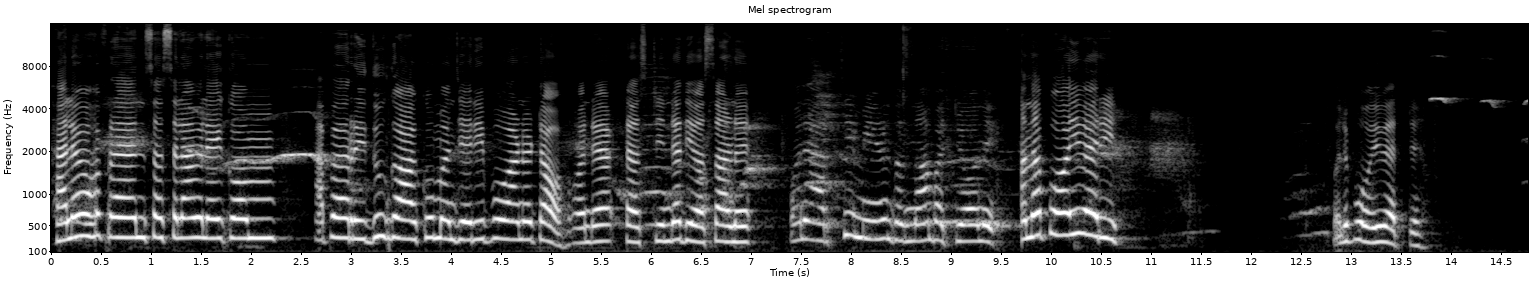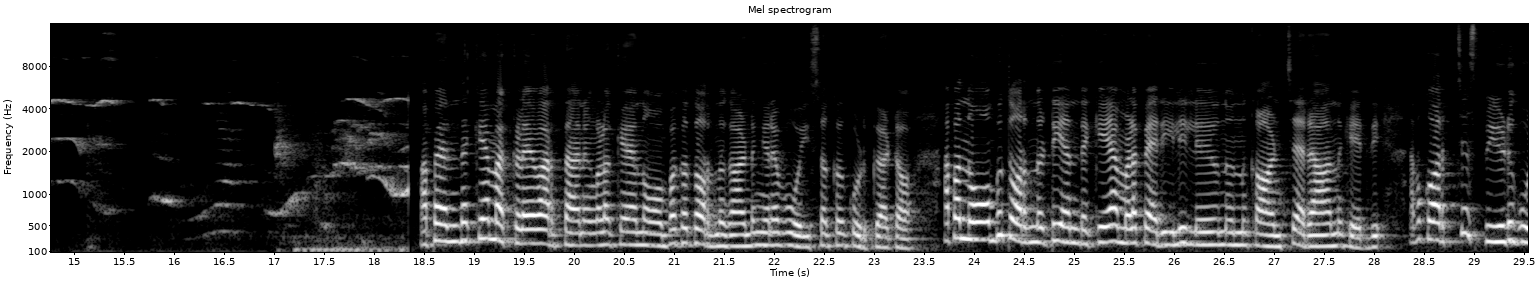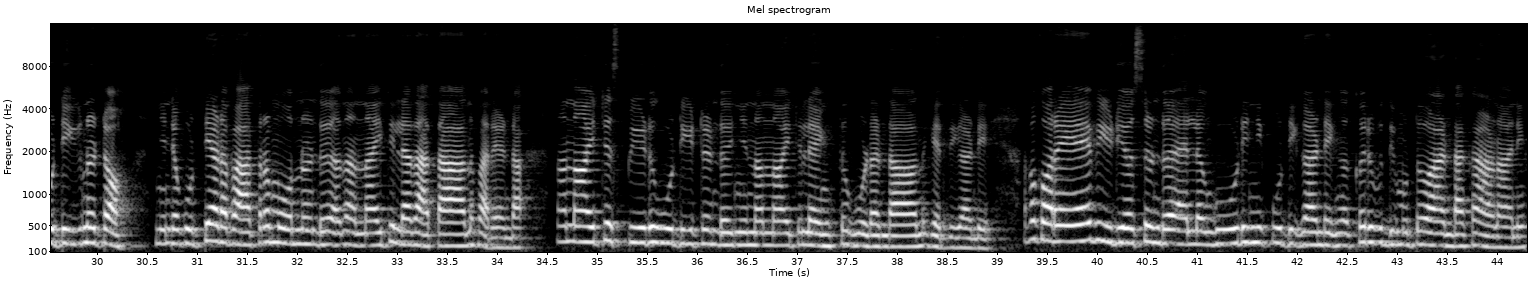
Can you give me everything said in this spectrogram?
Hello friends അസ്സലാം വലൈക്കും അപ്പോൾ റിതു കാക്കും മഞ്ചേരി പോവാണ് കേട്ടോ ഓന്റെ ടെസ്റ്റിന്റെ ദിവസമാണ് ഓന് ഇറച്ചി മീനും തിന്നാൻ പറ്റുമോന്ന് എന്നാ പോയി വരി. ഓൽ പോയി വരട്ടെ. അപ്പം എന്തൊക്കെയാ മക്കളെ വർത്താനങ്ങളൊക്കെ? നോമ്പൊക്കെ തുറന്നുകാണ്ട് ഇങ്ങനെ വോയിസ് ഒക്കെ കൊടുക്കുക കേട്ടോ അപ്പം നോമ്പ് തുറന്നിട്ട് എന്തൊക്കെയാ നമ്മളെ പെരയിലില്ലേ എന്നൊന്ന് കാണിച്ചു തരാമെന്ന് കരുതി. അപ്പോൾ കുറച്ച് സ്പീഡ് കൂട്ടിക്കണം കേട്ടോ നിന്റെ കുട്ടിയുടെ പാത്രം മൂർന്നുണ്ട് അത് നന്നായിട്ടില്ല താത്താന്ന് പറയണ്ട. നന്നായിട്ട് സ്പീഡ് കൂട്ടിയിട്ടുണ്ട്. ഇനി നന്നായിട്ട് ലെങ്ത്ത് കൂടണ്ടെന്ന് കരുതിക്കാണ്ട് അപ്പോൾ കുറേ വീഡിയോസ് ഉണ്ട്. എല്ലാം കൂടി ഇനി കൂട്ടിക്കാണ്ട്. നിങ്ങൾക്കൊരു ബുദ്ധിമുട്ട് വേണ്ട കാണാൻ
